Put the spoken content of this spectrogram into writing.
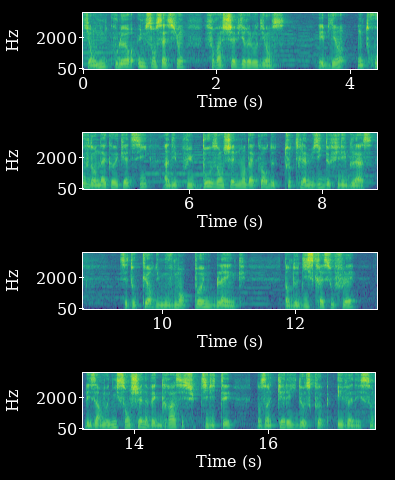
qui en une couleur, une sensation fera chavirer l'audience? Eh bien, on trouve dans Nakoi Katsi un des plus beaux enchaînements d'accords de toute la musique de Philip Glass. C'est au cœur du mouvement Point Blank. Dans de discrets soufflets, les harmonies s'enchaînent avec grâce et subtilité dans un kaléidoscope évanescent.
